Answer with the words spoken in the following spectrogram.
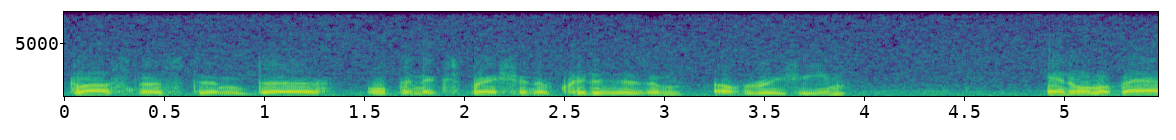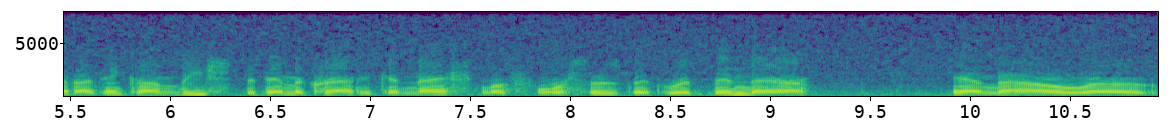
glasnost and uh, open expression of criticism of the regime. And all of that, I think, unleashed the democratic and nationalist forces that had been there and now uh,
